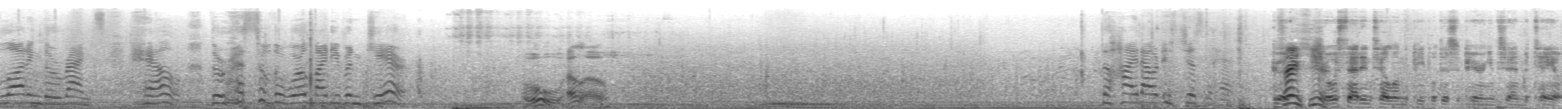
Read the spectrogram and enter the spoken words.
flooding their ranks. Hell, the rest of the world might even care. Oh, hello. The hideout is just ahead. Good. It's right here. Show us that intel on the people disappearing in San Mateo.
